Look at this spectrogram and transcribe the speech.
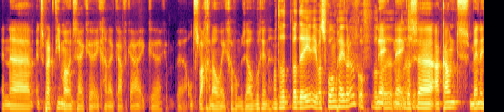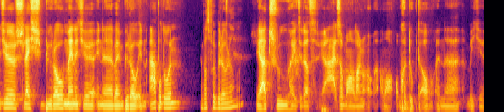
En, en toen sprak Timo en toen zei ik, ik ga naar de KVK. Ik, ik heb ontslag genomen. Ik ga voor mezelf beginnen. Want wat, wat deed je? Je was vormgever ook? Of wat, nee, nee wat ik was account manager slash bureau manager in, bij een bureau in Apeldoorn. En wat voor bureau dan? Ja, True heette dat. Ja, het is allemaal lang allemaal opgedoekt al. En eh, een beetje,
